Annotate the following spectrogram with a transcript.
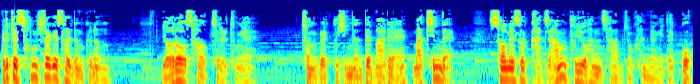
그렇게 성실하게 살던 그는 여러 사업체를 통해 1990년대 말에 마침내 섬에서 가장 부유한 사람 중 한 명이 됐고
